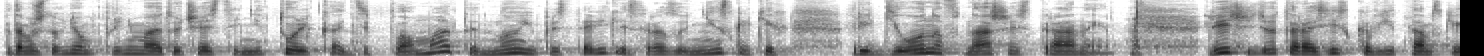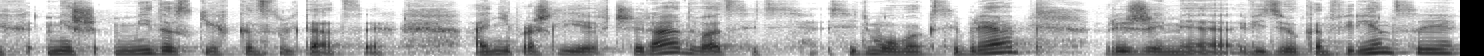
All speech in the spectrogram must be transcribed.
потому что в нем принимают участие не только дипломаты, но и представители сразу нескольких регионов нашей страны. Речь идет о российско-вьетнамских межмидовских консультациях. Они прошли вчера, 27 октября, в режиме видеоконференции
